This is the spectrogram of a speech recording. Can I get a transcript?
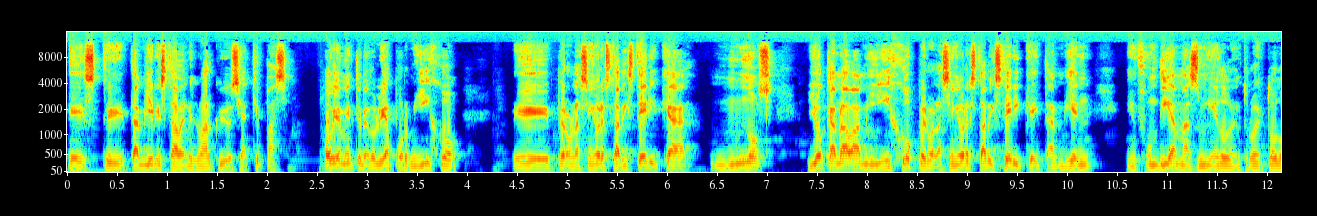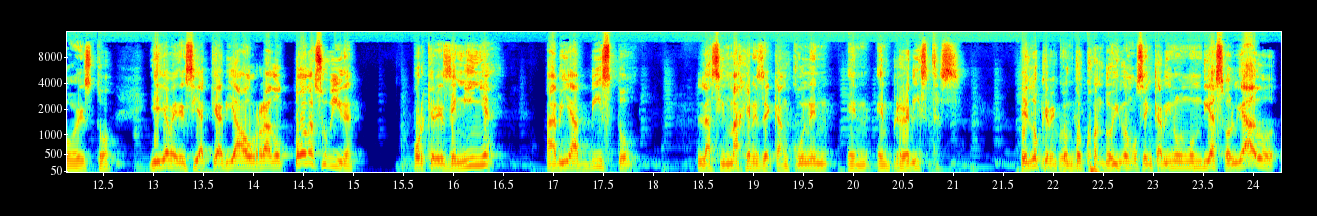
Este también estaba en el barco y yo decía, ¿qué pasa? Obviamente me dolía por mi hijo, eh, pero la señora estaba histérica. No, yo que a mi hijo, pero la señora estaba histérica y también infundía más miedo dentro de todo esto. Y ella me decía que había ahorrado toda su vida, porque desde niña había visto las imágenes de Cancún en, en, revistas. Es lo que me contó cuando íbamos en camino un día soleado.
